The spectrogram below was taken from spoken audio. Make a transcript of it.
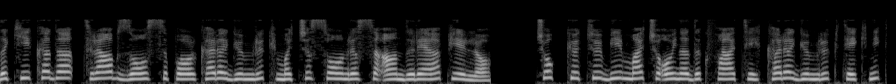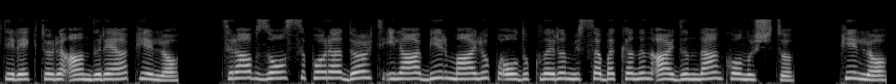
dakikada, Trabzonspor Karagümrük maçı sonrası Andrea Pirlo. Çok kötü bir maç oynadık Fatih Karagümrük Teknik Direktörü Andrea Pirlo. Trabzonspor'a 4 ila 1 mağlup oldukları müsabakanın ardından konuştu. Pirlo,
